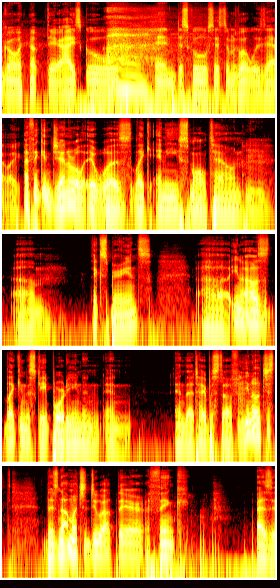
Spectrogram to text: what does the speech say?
growing up there? High school Uh, and the school systems. What was that like? I think in general it was like any small town Mm-hmm. um, experience. Uh, you know, I was like into skateboarding and and and that type of stuff. You Mhm. know, it's just there's not much to do out there. I think as a,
